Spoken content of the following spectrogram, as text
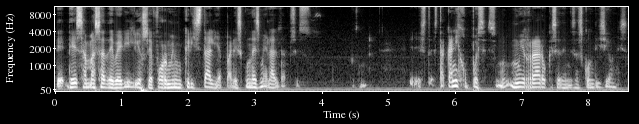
de, esa masa de berilio, se forme un cristal y aparezca una esmeralda, pues es, está, canijo, pues es muy, muy raro que se den esas condiciones.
